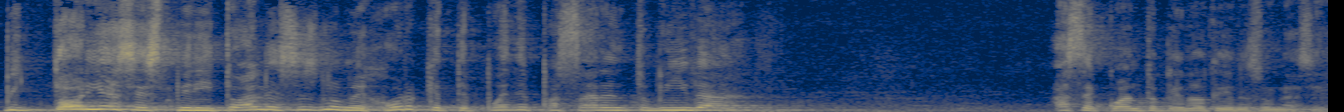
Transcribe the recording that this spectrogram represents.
Victorias espirituales es lo mejor que te puede pasar en tu vida. ¿Hace cuánto que no tienes una así?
